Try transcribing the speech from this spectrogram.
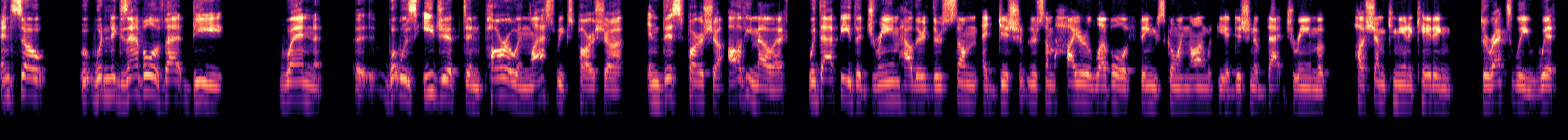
And so would an example of that be when uh, what was Egypt and Paro in last week's parsha in this parsha Avimelech would that be the dream how there, there's some addition there's some higher level of things going on with the addition of that dream of Hashem communicating directly with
